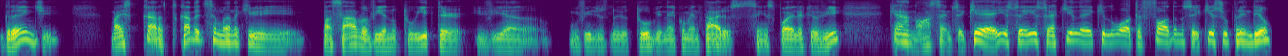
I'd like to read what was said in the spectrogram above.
grande, mas cara, cada semana que passava, via no Twitter e via em vídeos no YouTube, né, comentários sem spoiler que eu vi, que ah, nossa, não sei o que, é isso, é isso, é aquilo, é aquilo outro, é foda, não sei o que, surpreendeu.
